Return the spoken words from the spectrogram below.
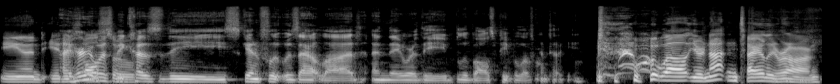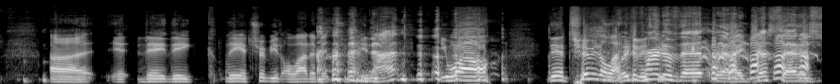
and it I heard it was because the skin flute was outlawed and they were the blue balls people of Kentucky. well, you're not entirely wrong. Uh, it, they they they attribute a lot of it to Not? well, they attribute a lot Which of part to- of that that I just said is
